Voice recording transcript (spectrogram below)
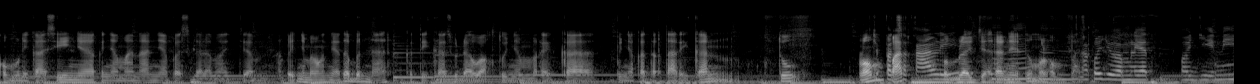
komunikasinya kenyamanannya apa segala macam. Tapi memang ternyata benar ketika sudah waktunya mereka punya ketertarikan itu lompat sekali. pembelajarannya itu melompat. Aku juga melihat Oji ini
